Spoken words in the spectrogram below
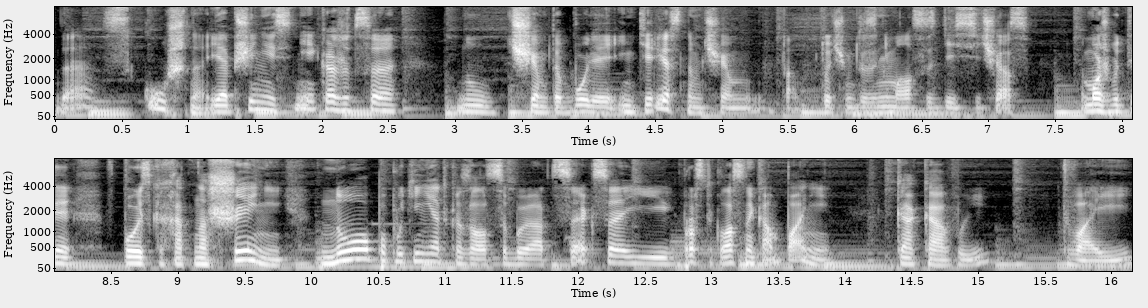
да, скучно, и общение с ней кажется, ну, чем-то более интересным, чем там, то, чем ты занимался здесь сейчас. Может быть, ты в поисках отношений, но по пути не отказался бы от секса и просто классной компании. Каковы твои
